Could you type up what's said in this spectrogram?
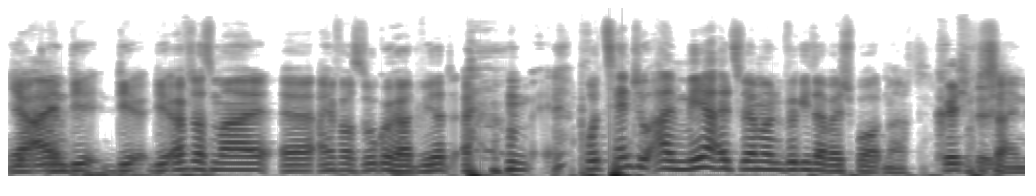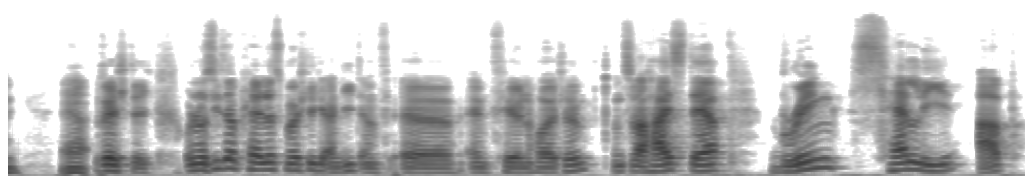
Die Ja, einen- und die, die, die öfters mal äh, einfach so gehört wird. Prozentual mehr, als wenn man wirklich dabei Sport macht. Richtig. Wahrscheinlich. Ja. Richtig. Und aus dieser Playlist möchte ich ein Lied empf äh, empfehlen heute. Und zwar heißt der Bring Sally Up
